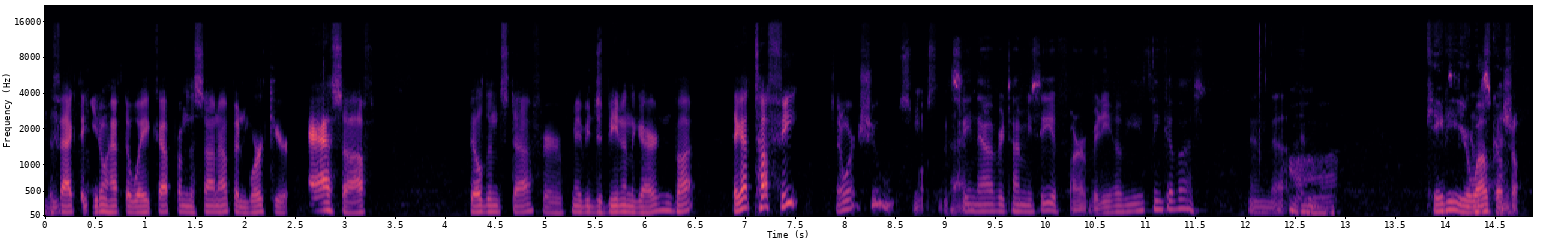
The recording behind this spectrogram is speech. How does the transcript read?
the Mhm. fact that you don't have to wake up from the sun up and work your ass off building stuff or maybe just being in the garden. But they got tough feet. They don't wear shoes most of the time. See now, every time you see a fart video, you think of us. And uh, Aw, Katie, you're welcome. special. special.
